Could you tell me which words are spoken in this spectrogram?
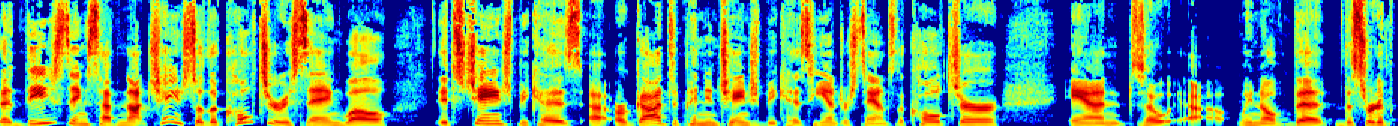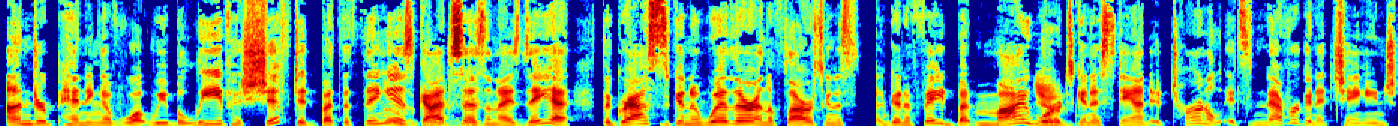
that these things have not changed. So the culture is saying, well, it's changed because, uh, or God's opinion changed because he understands the culture. And so, uh, you know, the, the sort of underpinning of what we believe has shifted. But the thing so is. God says in Isaiah, the grass is going to wither and the flowers going to, going to fade, but my yep. word's going to stand eternal. It's never going to change.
